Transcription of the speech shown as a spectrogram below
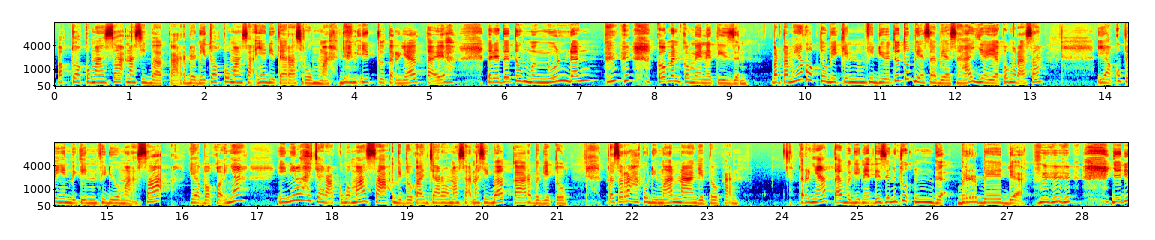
waktu aku masak nasi bakar dan itu aku masaknya di teras rumah. Dan itu ternyata ya ternyata tuh mengundang komen-komen netizen. Pertamanya waktu bikin video itu tuh biasa-biasa aja ya aku ngerasa ya aku pengen bikin video masak. Ya pokoknya inilah cara aku memasak gitu kan cara memasak nasi bakar begitu. Terserah aku di mana gitu kan ternyata bagi netizen itu enggak berbeda. Jadi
